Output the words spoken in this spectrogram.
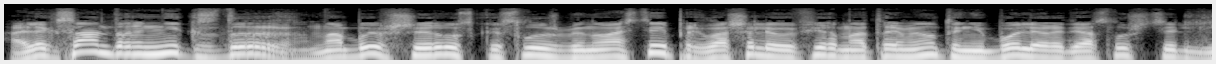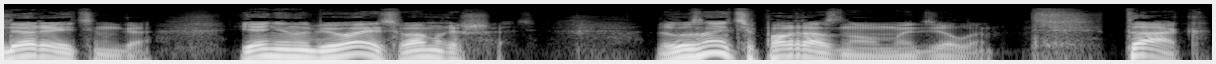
Александр Никсдр на бывшей русской службе новостей приглашали в эфир на три минуты не более радиослушателей для рейтинга. Я не набиваюсь, вам решать. Да вы знаете, по-разному мы делаем. Так,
